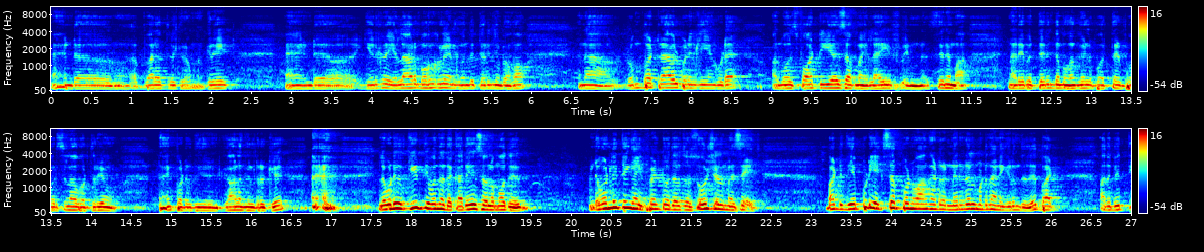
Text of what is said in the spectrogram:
And uh, Bharat and uh, இங்கே இருக்கிற எல்லார் முகங்களும் எனக்கு வந்து தெரிஞ்ச முகம். நான் ரொம்ப ட்ராவல் பண்ணியிருக்கேன் கூட. Almost forty years of my life in cinema நிறைய பேர் தெரிந்த முகங்கள் ஒருத்தர் பர்சனலாக ஒருத்தரையும் தேங்க் பண்ணுறதுக்கு காலங்கள் இருக்குது இல்லை முடிவு கீர்த்தி வந்து அந்த கதையை சொல்லும் போது இந்த only thing I felt was social message but இது எப்படி எக்ஸப்ட் பண்ணுவாங்கன்ற நெருடல் மட்டும்தான் எனக்கு இருந்தது. பட் அது வித்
